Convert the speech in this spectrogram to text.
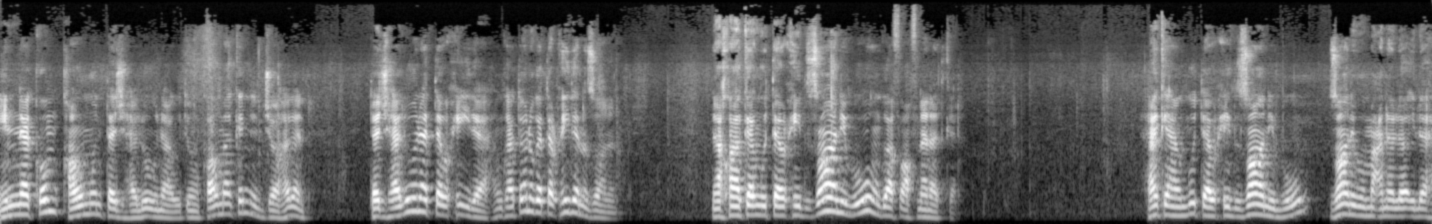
إنكم قوم تجهلون قلت هم قومك جاهلا. تجهلون التوحيد هم كاتونك التوحيد نظانا نخواه كان توحيد ظاني بو هم قاف أفنا نذكر. هكا هم توحيد ظاني بو ظاني بو معنى لا إله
